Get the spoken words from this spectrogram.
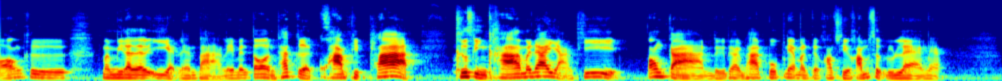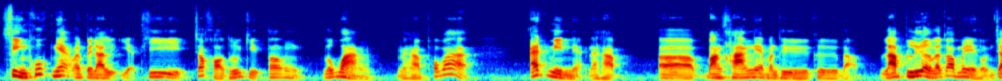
2 คือมันมีรายละเอียดอะไรต่างๆเลยเป็นต้น ถ้าเกิดความผิดพลาด คือสินค้าไม่ได้อย่างที่ต้องการหรือผิดพลาดปุ๊บเนี่ยมันเกิดความเสียความรู้สึกรุนแรงเนี่ยสิ่งพวกนี้มันเป็นรายละเอียดที่เจ้าของธุรกิจต้องระวังนะครับเพราะว่าแอดมินเนี่ยนะครับบางครั้งเนี่ยมันคือคือแบบรับเรื่องแล้วก็ไม่ได้สนใจ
